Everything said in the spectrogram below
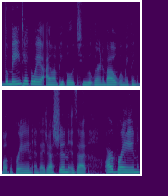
the main takeaway I want people to learn about when we think about the brain and digestion is that our brain,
